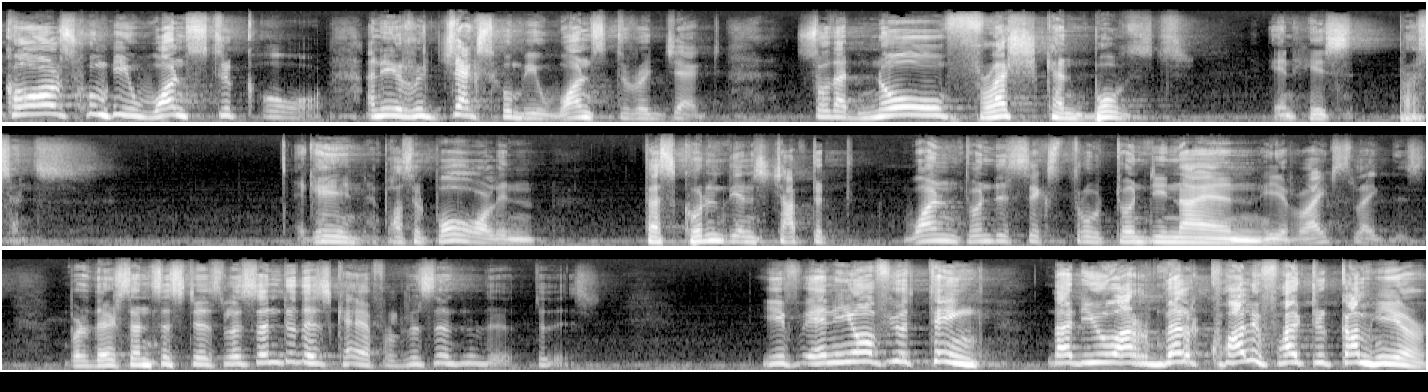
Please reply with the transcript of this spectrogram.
calls whom he wants to call, and he rejects whom he wants to reject, so that no flesh can boast in his presence. Again, Apostle Paul in First Corinthians chapter 1 26 through 29, he writes like this Brothers and sisters, listen to this carefully. Listen to this. If any of you think that you are well qualified to come here,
